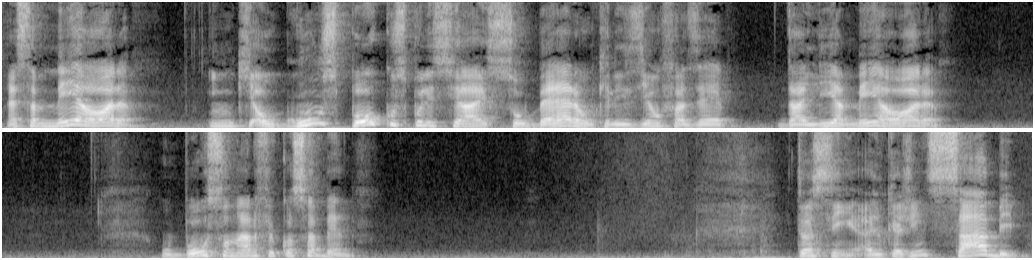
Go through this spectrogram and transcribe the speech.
essa meia hora em que alguns poucos policiais souberam o que eles iam fazer dali a meia hora, o Bolsonaro ficou sabendo. Então, assim, o que a gente sabe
